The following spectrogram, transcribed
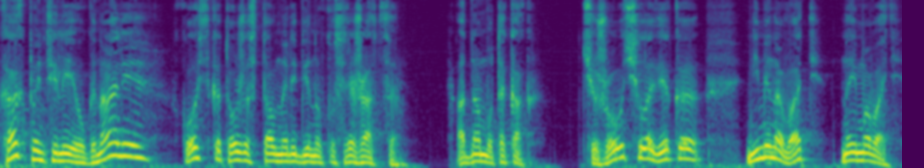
Как Пантелея угнали, Костька тоже стал на Рябиновку сряжаться. Одному-то как? Чужого человека не миновать, наймовать.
